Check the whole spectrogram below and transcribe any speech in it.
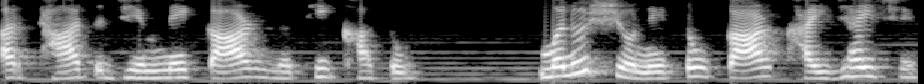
અર્થાત જેમને કાળ નથી ખાતો. મનુષ્યોને તો કાળ ખાઈ જાય છે.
